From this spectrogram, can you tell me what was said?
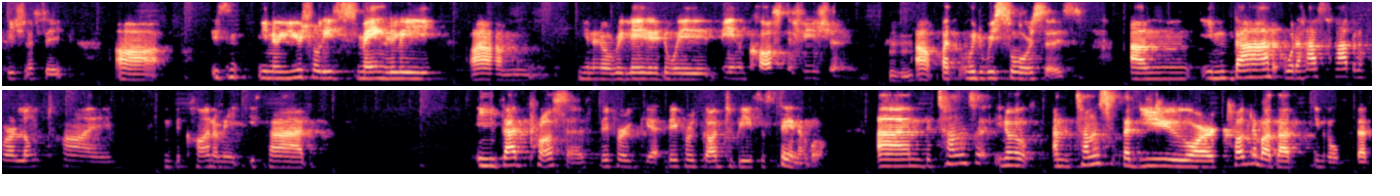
efficiency. Uh, it's you know usually it's mainly um, you know related with being cost efficient, mm-hmm. uh, but with resources. And in that, what has happened for a long time in the economy is that in that process they forget they forgot to be sustainable and the talents you know and the talents that you are talking about that you know that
